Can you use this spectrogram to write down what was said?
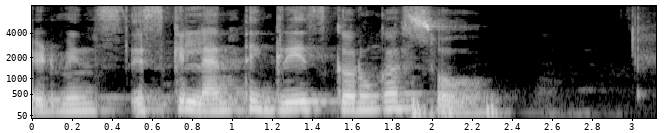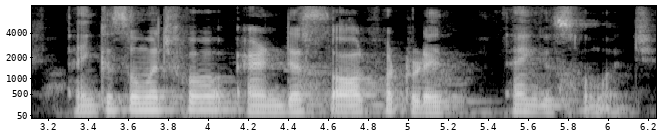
इट मीन्स इसकी लेंथ इंक्रीज करूँगा so thank you so much for and this all for today thank you so much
